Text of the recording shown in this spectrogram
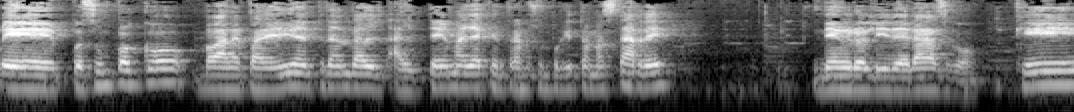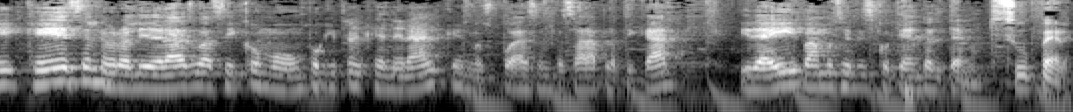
eh, pues un poco, para, para ir entrando al, al tema, ya que entramos un poquito más tarde, neuroliderazgo. ¿Qué, ¿Qué es el neuroliderazgo? Así como un poquito en general, que nos puedas empezar a platicar. Y de ahí vamos a ir discutiendo el tema. Súper.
